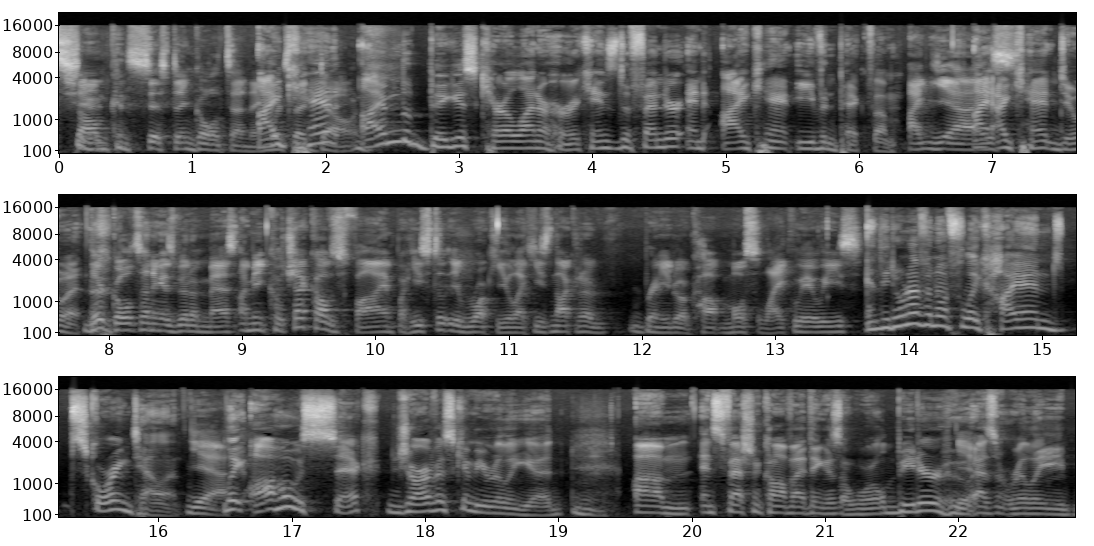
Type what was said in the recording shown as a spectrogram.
some Dude. consistent goaltending, I which can't. don't. I, I'm the biggest Carolina Hurricanes defender, and I can't even pick them. yeah, I, I can't do it. Their goaltending has been a mess. I mean, Kochetkov's fine, but he's still a rookie. Like he's not going to bring you to a cup, most likely at least. and they don't have enough like high end scoring talent. Yeah. like Aho is sick. Jarvis can be really good. Mm-hmm. Um, and Svechnikov, I think, is a world beater who Yeah. hasn't really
